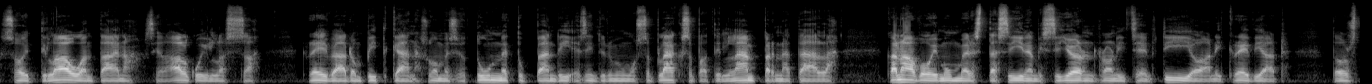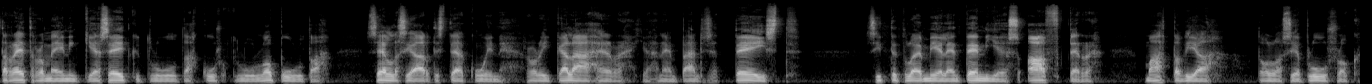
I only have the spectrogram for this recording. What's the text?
soitti lauantaina siellä alkuillassa Graveyard on pitkään Suomessa jo tunnettu bändi, esiintynyt muun muassa Black Sabbathin lämpärinä täällä. Kanavoi mun mielestä siinä, missä Jörn, Ronnie James Dio, niin Graveyard tuosta retromeininkiä 70-luvulta, 60-luvun lopulta, sellaisia artisteja kuin Rory Gallagher ja hänen bändinsä Taste. Sitten tulee mieleen Ten Years After, mahtavia tollaisia blues rock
